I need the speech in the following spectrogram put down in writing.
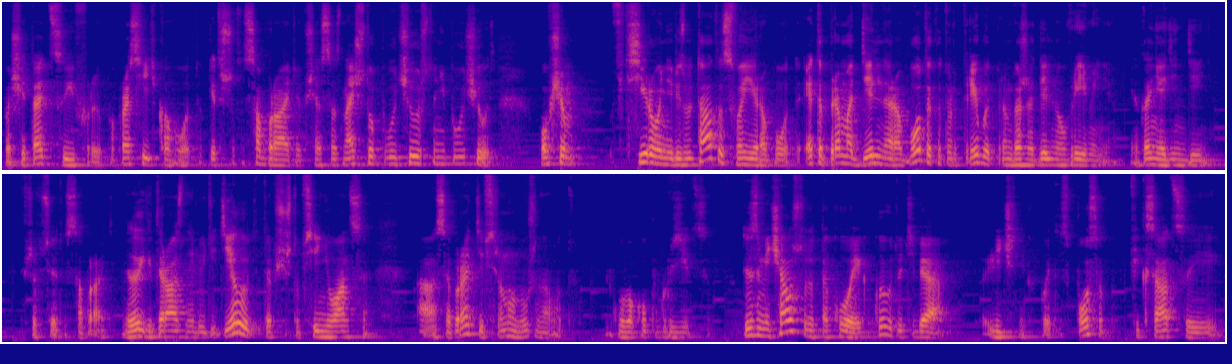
посчитать цифры, попросить кого-то, где-то что-то собрать, вообще осознать, что получилось, что не получилось. В общем, фиксирование результата своей работы – это прям отдельная работа, которая требует прям даже отдельного времени. Иногда не один день, чтобы все это собрать. Иногда какие-то разные люди делают, это вообще, чтобы все нюансы а, собрать, тебе все равно нужно вот глубоко погрузиться. Ты замечал что-то такое? Какой вот у тебя личный какой-то способ фиксации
